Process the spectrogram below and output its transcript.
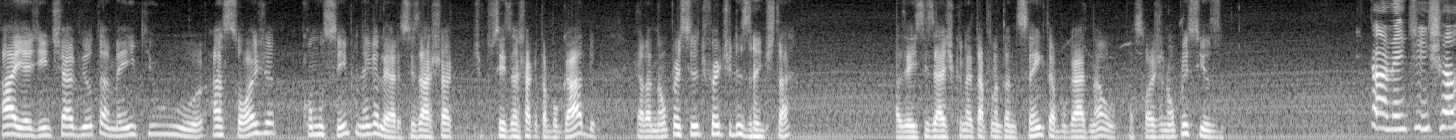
Ah, e a gente já viu também que o, a soja, como sempre, né, galera? Vocês achar, tipo, vocês achar que tá bugado, ela não precisa de fertilizante, tá? Às vezes vocês acham que nós tá plantando 100, que tá bugado. Não, a soja não precisa. Então a gente encheu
